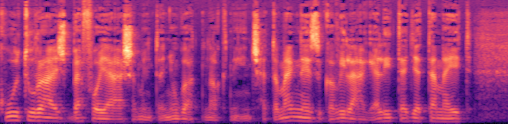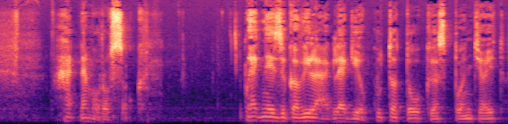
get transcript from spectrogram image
kulturális befolyása, mint a nyugatnak nincs. Hát ha megnézzük a világ elit egyetemeit, hát nem oroszok. Megnézzük a világ legjobb kutatóközpontjait,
